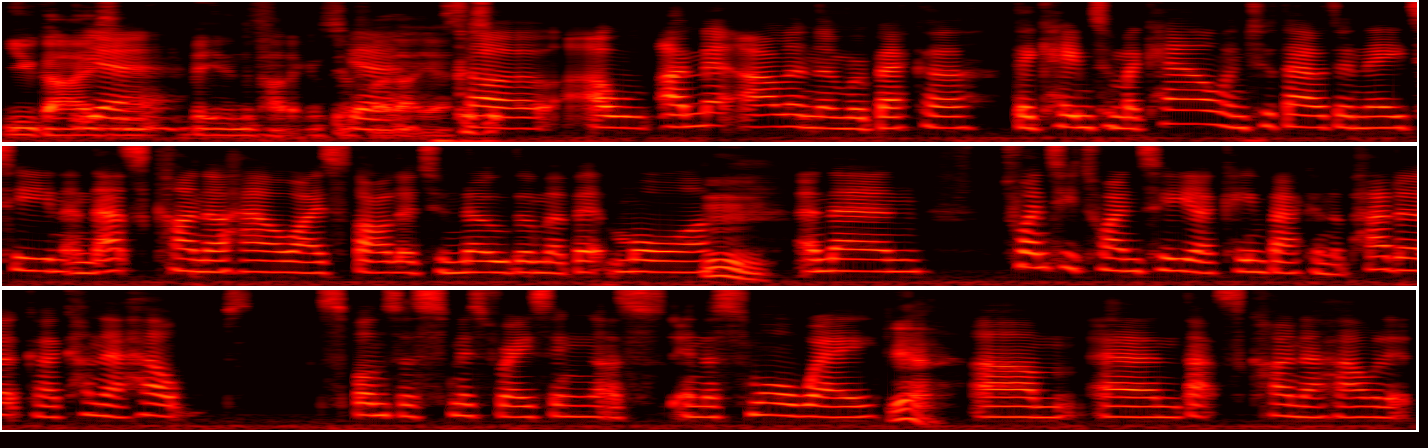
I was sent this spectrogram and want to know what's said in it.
you guys Yeah. and being in the paddock and stuff yeah. like that. Yeah. So I, I met Alan and Rebecca. They came to Macau in 2018, and that's kind of how I started to know them a bit more. Mm. And then 2020, I came back in the paddock. I kind of helped sponsor Smith Racing in a small way, yeah. um, and that's kind of how it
